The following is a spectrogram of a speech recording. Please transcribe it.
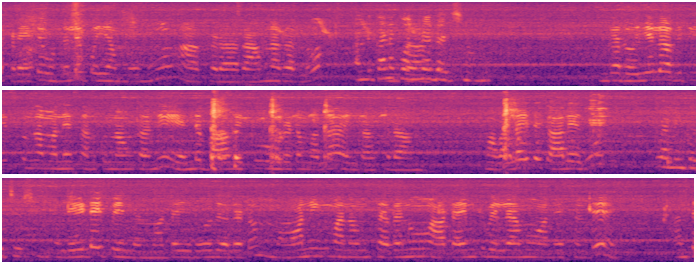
అక్కడైతే ఉండలేకపోయాము మేము అక్కడ రామ్నగర్లో. అందుకని కొన్ని తెచ్చినాము. ఇంకా రొయ్యలు అవి తీసుకుందాం అనేసి అనుకున్నాం కానీ ఎండ బాగా ఎక్కువ ఉండటం వల్ల ఇంకా అక్కడ మా వల్ల అయితే కాలేదు. రన్నింగ్ వచ్చేసి లేట్ అయిపోయింది అనమాట ఈరోజు వెళ్ళటం. మార్నింగ్ మనం సెవెన్ ఆ టైంకి వెళ్ళాము అనేసి అంటే అంత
